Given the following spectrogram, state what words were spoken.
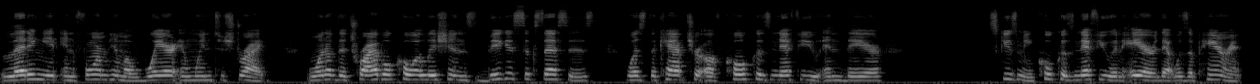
letting it inform him of where and when to strike. One of the tribal coalition's biggest successes was the capture of Kulka's nephew and their excuse me, Kulka's nephew and heir that was a parent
